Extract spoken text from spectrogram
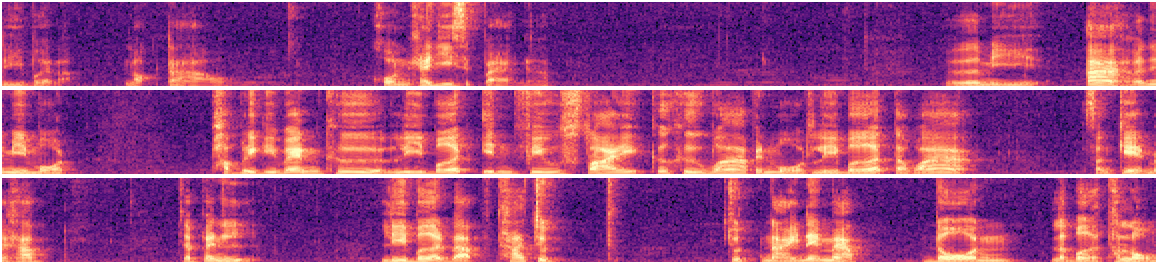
รีเบิร์ตล็อกดาวน์คนแค่ 28 นะครับ ก็จะมี อะก็จะมีโหมด Public Event คือ Rebirth Infield Strike ก็คือว่าเป็นโหมด Rebirth แต่ว่าสังเกตไหมครับ จะเป็น Rebirth แบบถ้าจุด จุดไหนในแมปโดน ระเบิดถล่ม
